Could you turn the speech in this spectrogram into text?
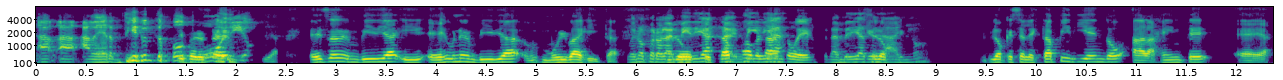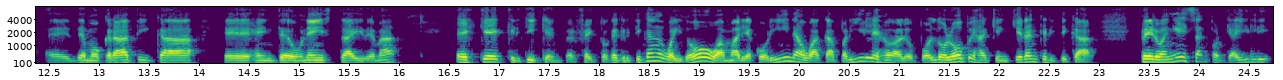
a, a vertir todo odio. Eso es envidia y es una envidia muy bajita. Bueno, pero la envidia, la envidia, la envidia hace daño. Lo que se le está pidiendo a la gente eh, eh, democrática, eh, gente honesta y demás, es que critiquen, perfecto, que critiquen a Guaidó o a María Corina o a Capriles o a Leopoldo López, a quien quieran criticar, pero en esa, porque hay,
